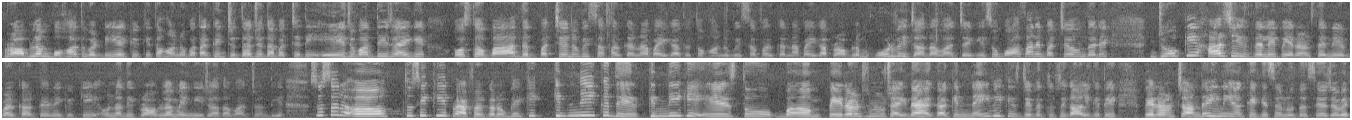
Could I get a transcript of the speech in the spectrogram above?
ਪ੍ਰੋਬਲਮ ਬਹੁਤ ਵੱਡੀ ਹੈ, ਕਿਉਂਕਿ ਤੁਹਾਨੂੰ ਪਤਾ ਕਿ ਜਿੱਦਾਂ ਜਿੱਦਾਂ ਬੱਚੇ ਦੀ ਏਜ ਵੱਧਦੀ ਜਾਏਗੀ, ਉਸ ਤੋਂ ਬਾਅਦ ਬੱਚੇ ਨੂੰ ਵੀ ਸਫਰ ਕਰਨਾ ਪਏਗਾ ਤੇ ਤੁਹਾਨੂੰ ਵੀ ਸਫਰ ਕਰਨਾ ਪਏਗਾ। ਪ੍ਰੋਬਲਮ ਹੋਰ ਵੀ ਜ਼ਿਆਦਾ ਵੱਧ ਜਾਏਗੀ। ਸੋ ਬਹੁਤ ਸਾਰੇ ਬੱਚੇ ਹੁੰਦੇ ਨੇ, ਜੋ ਕਿ ਹਰ ਚੀਜ਼ ਦੇ ਲਈ ਪੇਰੈਂਟਸ ਤੇ ਨਿਰਭਰ ਕਰਦੇ ਨੇ, ਕਿਉਂਕਿ ਉਹਨਾਂ ਦੀ ਪ੍ਰੋਬਲਮ ਇੰਨੀ ਜ਼ਿਆਦਾ ਵੱਧ ਜਾਂਦੀ ਹੈ। ਸੋ ਸਰ ਤੁਸੀਂ ਕੀ ਪ੍ਰੈਫਰ ਕਰੋਗੇ ਕਿ ਕਿੰਨੀ ਕੁ ਦੇਰ, ਕਿੰਨੀ ਕੁ ਏਜ ਤੋਂ ਪੇਰੈਂਟਸ ਨੂੰ ਚਾਹੀਦਾ ਹੈਗਾ ਕਿ ਨਹੀਂ ਵੀ ਕਿਸ ਜਿਵੇਂ ਤੁਸੀਂ ਗੱਲ ਕੀਤੀ ਪੇਰੈਂਟਸ ਚਾਹੁੰਦੇ ਹੀ ਨਹੀਂ ਆ ਕਿ ਕਿਸੇ ਨੂੰ ਦੱਸਿਆ ਜਾਵੇ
